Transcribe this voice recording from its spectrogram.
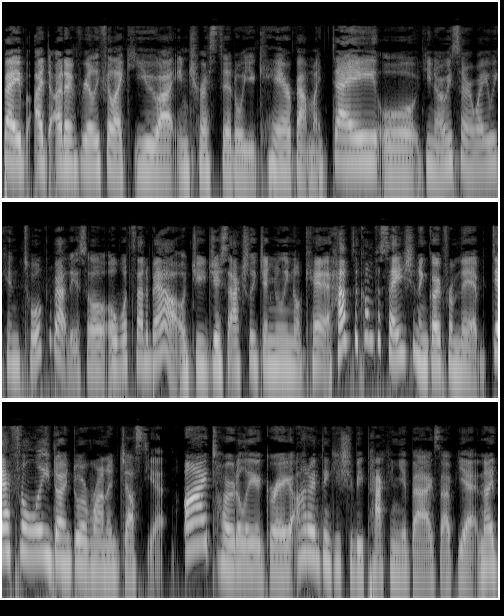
Babe, I, I don't really feel like you are interested or you care about my day or, you know, is there a way we can talk about this or, or what's that about? Or do you just actually genuinely not care? Have the conversation and go from there. But definitely don't do a runner just yet. I totally agree. I don't think you should be packing your bags up yet. And I,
